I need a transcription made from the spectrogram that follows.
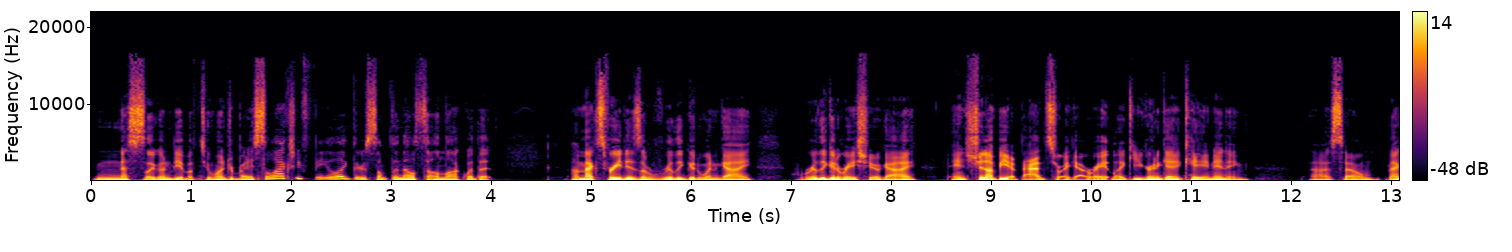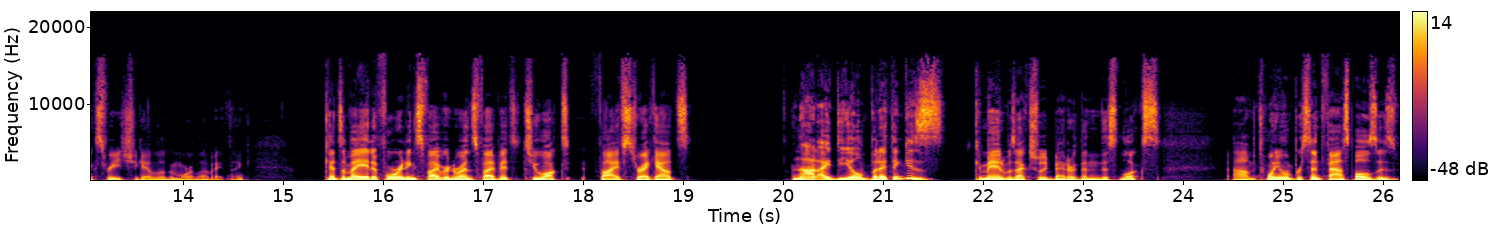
necessarily going to be above 200, but I still actually feel like there's something else to unlock with it. Uh, Max Fried is a really good win guy, really good ratio guy, and should not be a bad strikeout rate. Like, you're going to get a K an inning. Uh, so Max Fried should get a little bit more love, I think. Kenta Maeda, four innings, five earned runs, five hits, two walks, five strikeouts not ideal, but I think his command was actually better than this looks. Um, 21% fastballs is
